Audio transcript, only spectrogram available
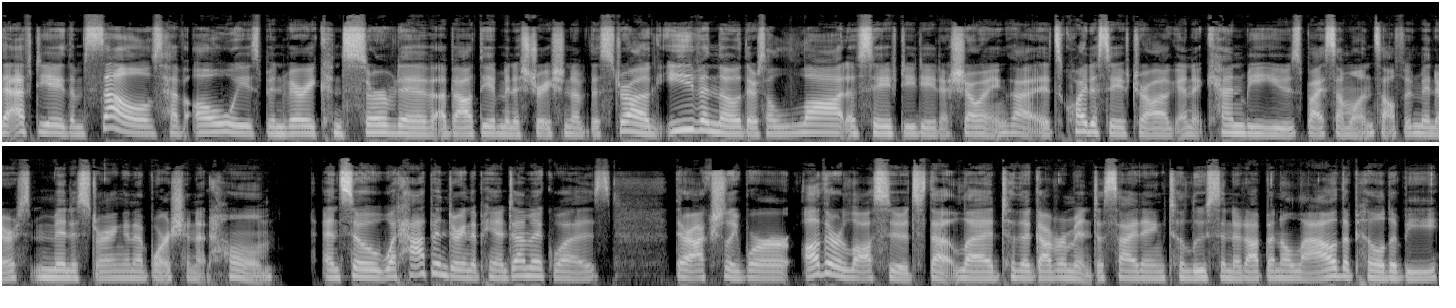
the FDA themselves have always been very conservative about the administration of this drug, even though there's a lot of safety data showing that it's quite a safe drug and it can be used by someone self administering an abortion at home. And so, what happened during the pandemic was there actually were other lawsuits that led to the government deciding to loosen it up and allow the pill to be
